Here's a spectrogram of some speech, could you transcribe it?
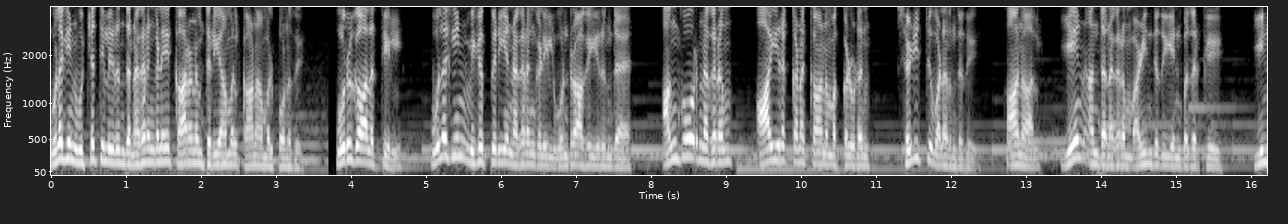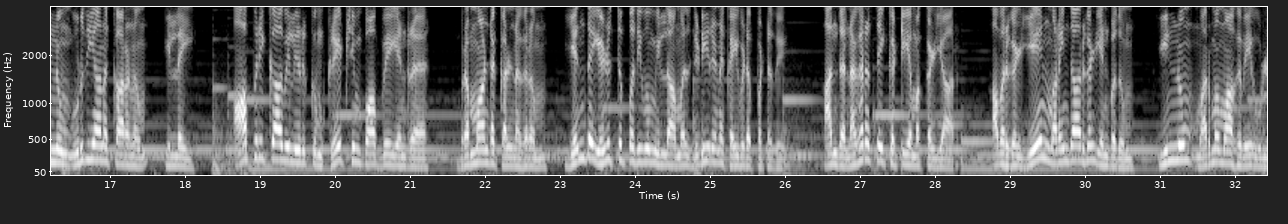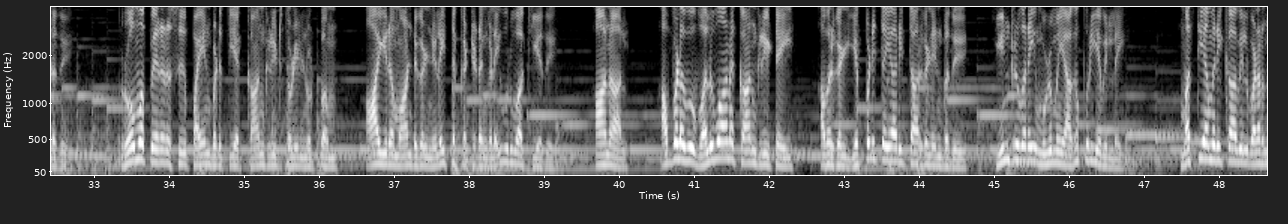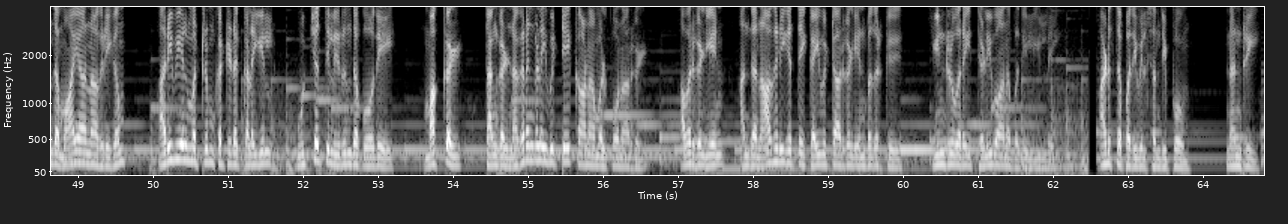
உலகின் உச்சத்தில் இருந்த நகரங்களே காரணம் தெரியாமல் காணாமல் போனது. ஒரு காலத்தில் உலகின் மிகப்பெரிய நகரங்களில் ஒன்றாக இருந்த அங்கோர் நகரம் ஆயிரக்கணக்கான மக்களுடன் செழித்து வளர்ந்தது. ஆனால் ஏன் அந்த நகரம் அழிந்தது என்பதற்கு இன்னும் உறுதியான காரணம் இல்லை. ஆப்பிரிக்காவில் இருக்கும் கிரேட் சிம்பாப்வே என்ற பிரம்மாண்ட கல் நகரம் எந்த எழுத்துப்பதிவும் இல்லாமல் திடீரென கைவிடப்பட்டது. அந்த நகரத்தை கட்டிய மக்கள் யார்? அவர்கள் ஏன் மறைந்தார்கள் என்பதும் இன்னும் மர்மமாகவே உள்ளது. ரோம பேரரசு பயன்படுத்திய கான்கிரீட் தொழில்நுட்பம் ஆயிரம் ஆண்டுகள் நிலைத்த கட்டிடங்களை உருவாக்கியது. ஆனால் அவ்வளவு வலுவான கான்கிரீட்டை அவர்கள் எப்படி தயாரித்தார்கள் என்பது இன்று வரை முழுமையாக புரியவில்லை. மத்திய அமெரிக்காவில் வளர்ந்த மாயா நாகரிகம் அறிவியல் மற்றும் கட்டிடக்கலையில் உச்சத்தில் இருந்தபோதே மக்கள் தங்கள் நகரங்களை விட்டே காணாமல் போனார்கள். அவர்கள் ஏன் அந்த நாகரிகத்தை கைவிட்டார்கள் என்பதற்கு இன்று வரை தெளிவான பதில் இல்லை. அடுத்த பதிவில் சந்திப்போம். நன்றி.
